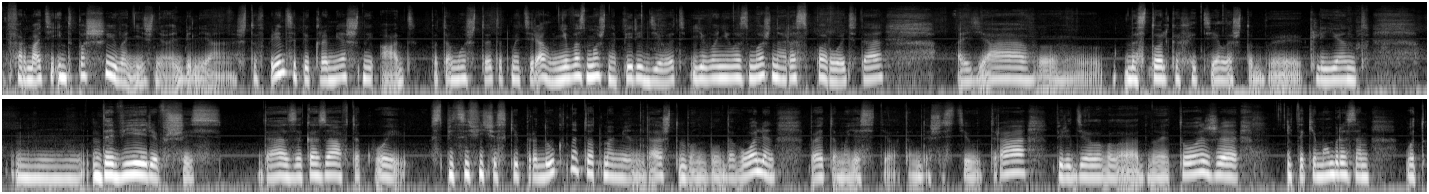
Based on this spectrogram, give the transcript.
в формате инт-пошива нижнего белья, что в принципе кромешный ад, потому что этот материал невозможно переделать, его невозможно распороть, да. А я э, настолько хотела, чтобы клиент, э, доверившись, да, заказав такой специфический продукт на тот момент, да, чтобы он был доволен, поэтому я сидела там до 6 утра, переделывала одно и то же, и таким образом вот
